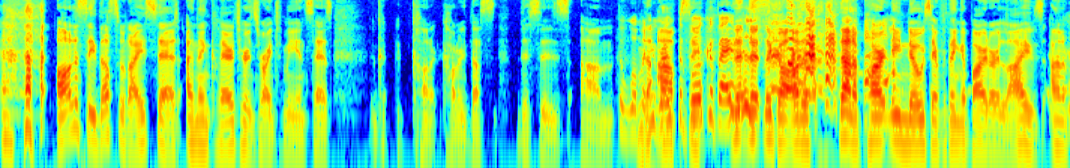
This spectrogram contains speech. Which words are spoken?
Honestly, that's what I said. And then Claire turns around to me and says, "C- Conor, Conor, that's this is um The woman who wrote the book about the, the, us." the goddess that apparently knows everything about our lives. And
